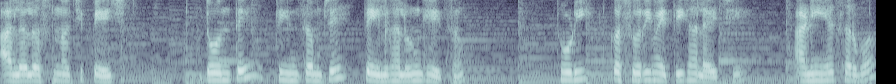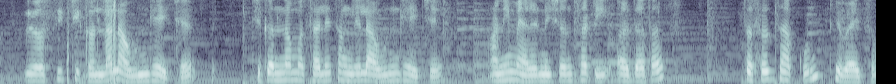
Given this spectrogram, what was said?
आलं लसणाची पेस्ट दोन ते तीन चमचे तेल घालून घ्यायचं. थोडी कसुरी मेथी घालायची आणि हे सर्व व्यवस्थित चिकनला लावून घ्यायचे. चिकनला मसाले चांगले लावून घ्यायचे आणि मॅरिनेशनसाठी अर्धा तास तसंच झाकून ठेवायचं.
